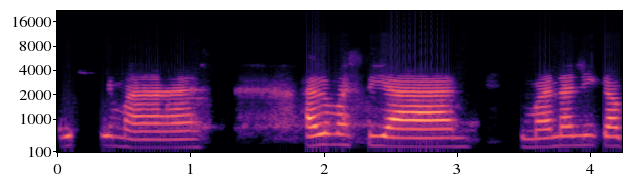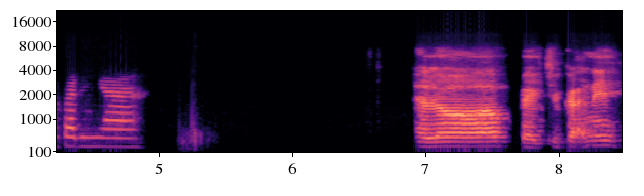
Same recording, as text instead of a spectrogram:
Oke mas. Halo mas Tian. Gimana nih kabarnya? Halo, baik juga nih.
